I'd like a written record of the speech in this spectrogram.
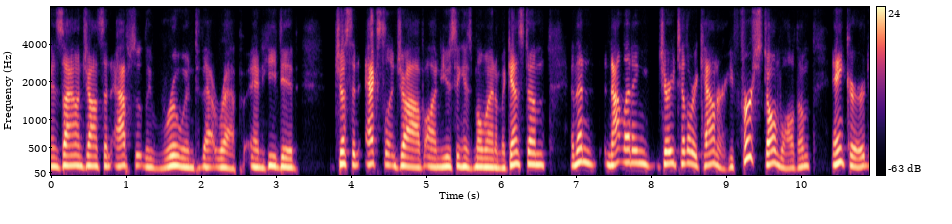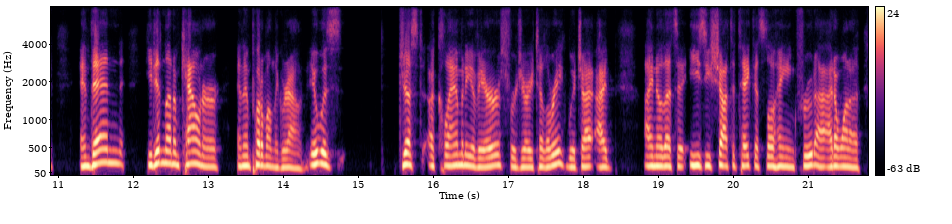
and Zion Johnson absolutely ruined that rep. And he did just an excellent job on using his momentum against him and then not letting Jerry Tillery counter. He first stonewalled him, anchored, and then he didn't let him counter and then put him on the ground. It was just a calamity of errors for Jerry Tillery, which I I, I know that's an easy shot to take. That's low hanging fruit. I, I don't want to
